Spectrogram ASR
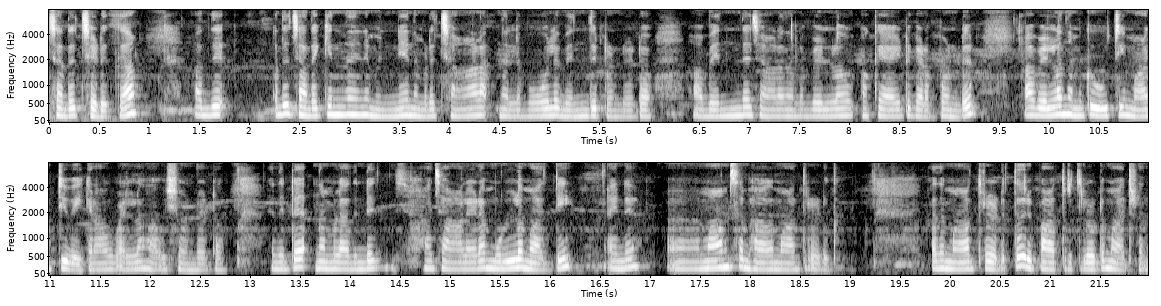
ചതച്ചെടുക്കുക. അത് അത് ചതയ്ക്കുന്നതിന് മുന്നേ നമ്മുടെ ചാള നല്ലപോലെ വെന്തിട്ടുണ്ട് കേട്ടോ. ആ വെന്ത ചാള നല്ല വെള്ളവും ഒക്കെ ആയിട്ട് കിടപ്പുണ്ട്. ആ വെള്ളം നമുക്ക് ഊറ്റി മാറ്റി വയ്ക്കണം ആ വെള്ളം ആവശ്യമുണ്ട് കേട്ടോ. എന്നിട്ട് നമ്മൾ അതിന്റെ ആ ചാളയുടെ മുള്ള് മാറ്റി അതിന്റെ മാംസഭാഗം മാത്രം എടുക്കും അത് മാത്രം എടുത്ത് ഒരു പാത്രത്തിലോട്ട് മാറ്റണം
